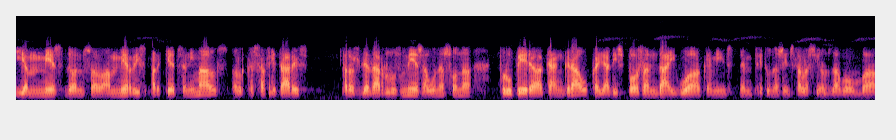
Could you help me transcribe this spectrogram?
i amb més, doncs, amb més risc per aquests animals, el que s'ha fet ara és traslladar-los més a una zona propera a Can Grau, que allà disposen d'aigua, que hem fet unes instal·lacions de bomba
